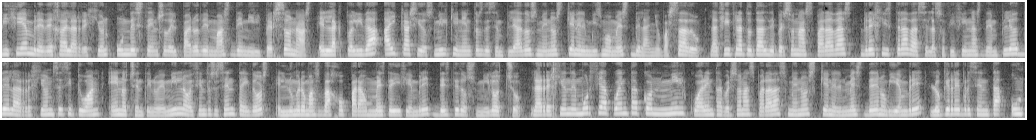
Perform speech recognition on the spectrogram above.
Diciembre deja en la región un descenso del paro de más de 1.000 personas. En la actualidad hay casi 2.500 desempleados menos que en el mismo mes del año pasado. La cifra total de personas paradas registradas en las oficinas de empleo de la región se sitúan en 89.962, el número más bajo para un mes de diciembre desde 2008. La región de Murcia cuenta con 1.040 personas paradas menos que en el mes de noviembre, lo que representa un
